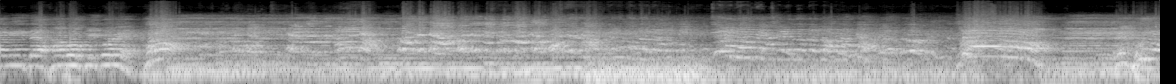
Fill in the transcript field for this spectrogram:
আমি দেখাবো কি করে ভুলো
